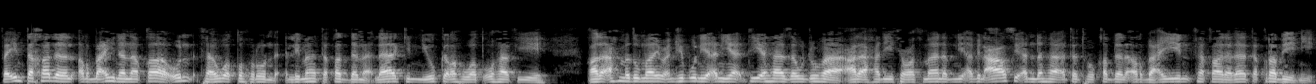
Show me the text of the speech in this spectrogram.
فإن تخلل الأربعين نقاء فهو طهر لما تقدم لكن يكره وطئها فيه. قال أحمد ما يعجبني أن يأتيها زوجها على حديث عثمان بن أبي العاص أنها أتته قبل الأربعين فقال لا تقربيني.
